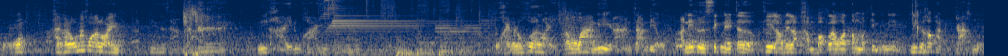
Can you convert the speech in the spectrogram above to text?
โอ้โหไข่พะโล้ไม่โคตรอร่อย นี่คือสามชั้นนี่ไข่ดูไข่ โอ้ไข่พะโล้โคตรอร่อย เรามาว่ากันที่อาหารจานเดียว อันนี้คือซิกเนเจอร์ที่เราได้รับคำบอกเล่าว่าต้องมากินที่นี่ นี่คือข้าวผัดกากหมู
